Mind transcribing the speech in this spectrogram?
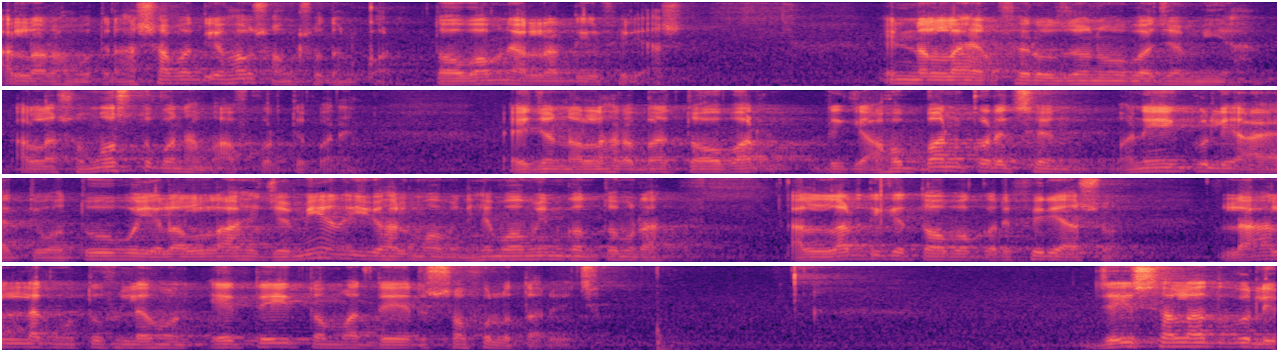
আল্লাহর রহমতের আশাবাদী হও, সংশোধন কর। তবা মানে আল্লাহর দিকে ফিরে আসে। ইন্নাল্লাহ ফেরুজন বা জামিয়া। আল্লাহ সমস্ত গুণা মাফ করতে পারেন। এই জন্য আল্লাহ রব্বা তওবার দিকে আহ্বান করেছেন অনেকগুলি আয়াতে। অতুব আল্লাহ জামিয়ান ইহাল মমিন। হে মমিনগণ, তোমরা আল্লাহর দিকে তবা করে ফিরে আসো। লা আল্লাহ এতেই তোমাদের সফলতা রয়েছে। যেই সালাদগুলি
